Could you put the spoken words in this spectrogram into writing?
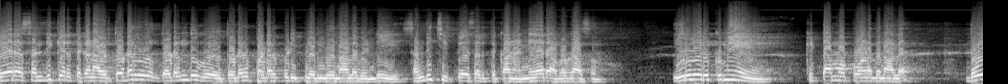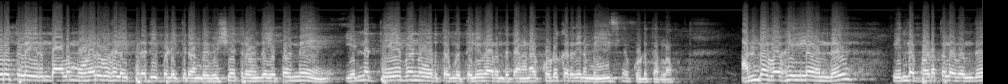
நேராக சந்திக்கிறதுக்கான அவர் தொடர் தொடர்ந்து தொடர் படப்பிடிப்புல இருந்ததுனால வேண்டி சந்திச்சு பேசுறதுக்கான நேர அவகாசம் இருவருக்குமே கிட்டாம போனதுனால தூரத்துல இருந்தாலும் உணர்வுகளை பிரதிபலிக்கிற அந்த விஷயத்துல வந்து எப்பவுமே என்ன தேவைன்னு ஒருத்தவங்க தெளிவா இருந்துட்டாங்கன்னா கொடுக்கறதை நம்ம ஈஸியா கொடுத்துடலாம். அந்த வகையில வந்து இந்த படத்துல வந்து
